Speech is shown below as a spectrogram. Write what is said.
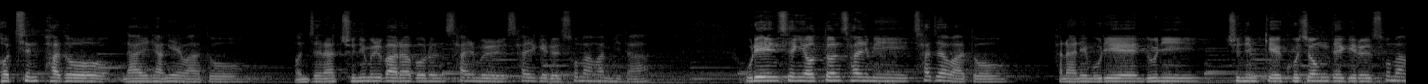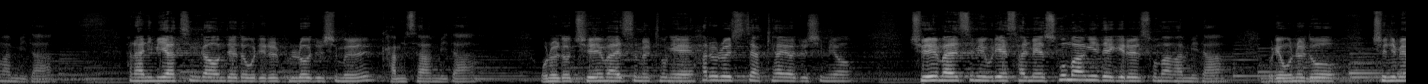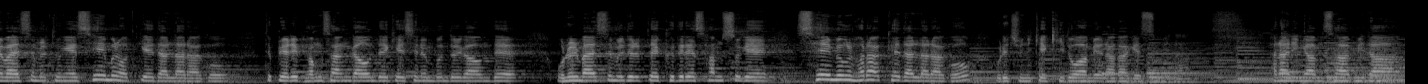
거친 파도 날 향해 와도 언제나 주님을 바라보는 삶을 살기를 소망합니다. 우리의 인생에 어떤 삶이 찾아와도 하나님 우리의 눈이 주님께 고정되기를 소망합니다. 하나님 이 아침 가운데도 우리를 불러주심을 감사합니다. 오늘도 주의 말씀을 통해 하루를 시작해 하여 주시며 주의 말씀이 우리의 삶의 소망이 되기를 소망합니다. 우리 오늘도 주님의 말씀을 통해 샘을 얻게 해달라라고 특별히 병상 가운데 계시는 분들 가운데 오늘 말씀을 들을 때 그들의 삶 속에 샘을 허락해 달라라고 우리 주님께 기도하며 나가겠습니다. 하나님 감사합니다.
